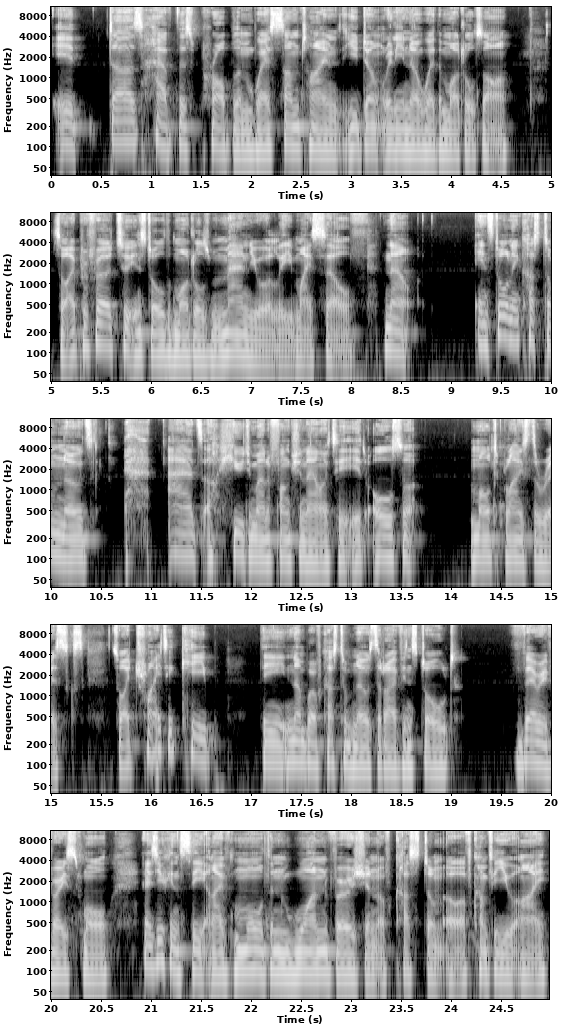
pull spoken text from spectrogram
it does have this problem where sometimes you don't really know where the models are. So I prefer to install the models manually myself. Now, installing custom nodes adds a huge amount of functionality. It also multiplies the risks. So I try to keep the number of custom nodes that I've installed very, very small. As you can see, I have more than one version of custom of Comfy UI,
